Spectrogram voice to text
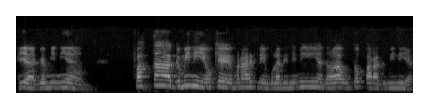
Iya, Geminian. Fakta Gemini, oke, menarik nih. Bulan ini nih adalah untuk para Gemini ya.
